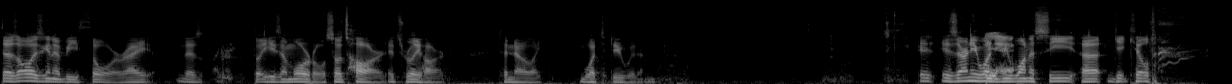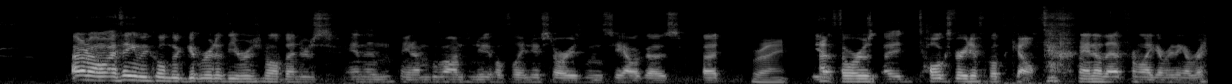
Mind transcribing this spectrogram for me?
there's always gonna be Thor, right? There's like he's immortal, so it's hard. It's really hard to know like what to do with him. Is, is there anyone Yeah. you want to see uh, get killed? I don't know. I think it'd be cool to get rid of the original Avengers and then you know move on to new, hopefully new stories and see how it goes. But right. Know, Thor's uh, Hulk's very difficult to kill. I know that from like everything I read.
